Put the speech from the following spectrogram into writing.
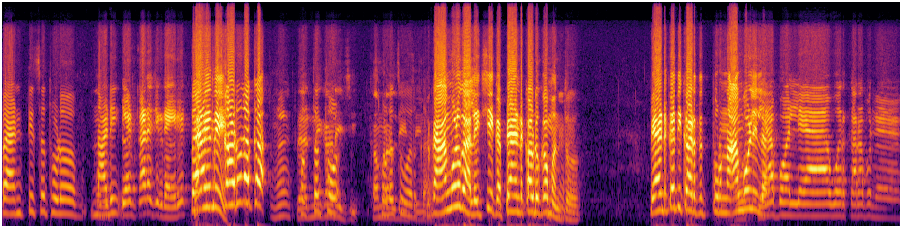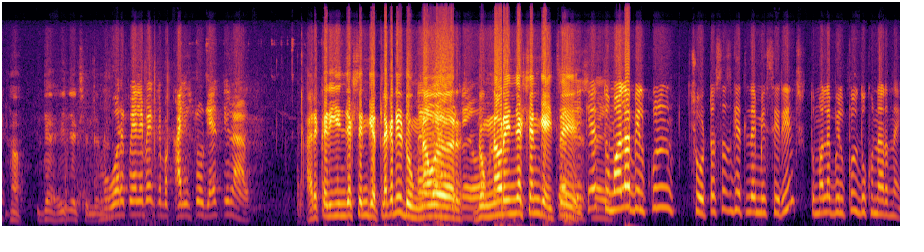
पॅन्टीचं थोडं नाडी पॅन्ट काढायची डायरेक्ट नाही, पॅन्ट नाही. काढू नका. पॅन्ट फक्त नाही थो- काढायची, कमराला थोडंच वर द्यायचं. करा. आंघोळ घालायची का? पॅन्ट काढू का म्हणतो? पॅन्ट कधी काढतात पूर्ण आंघोळीला? त्या बोलल्या वर करा हा द्या इंजेक्शन द्या. वर पेल्यापेक्षा मग खाली सोडली असती ना. अरे कधी इंजेक्शन घेतलं का नाही डोंगणावर? नाही, नाही. डोंगणावर इंजेक्शन घ्यायचंय. ठीक आहे तुम्हाला बिलकुल छोटसच घेतलंय मी सिरिंज तुम्हाला बिलकुल दुखणार नाही.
